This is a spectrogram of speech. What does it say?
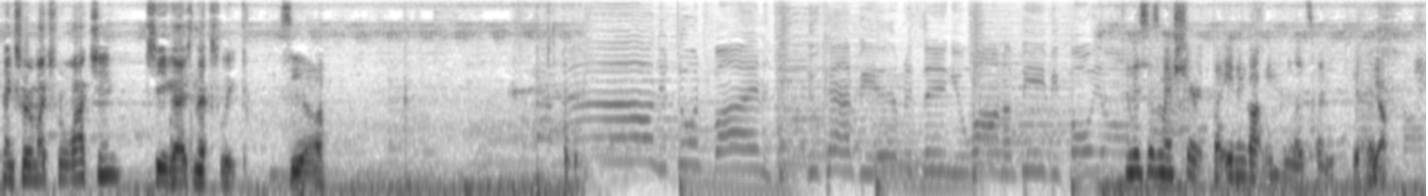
Thanks very much for watching. See you guys next week. See ya. And this is my shirt that Eden got me from Lisbon. Yeah.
